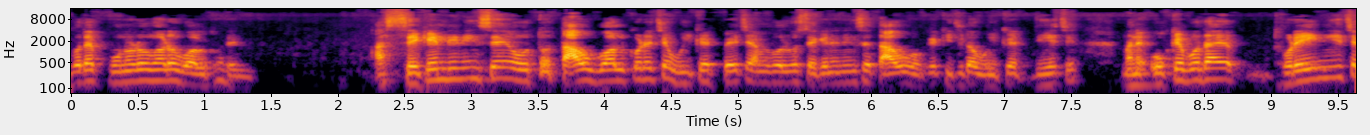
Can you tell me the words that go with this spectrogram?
বোধহয় পনেরো ওভারও বল করেনি। আর সেকেন্ড ইনিংসে ও তো তাও বল করেছে উইকেট পেয়েছে, আমি বলব সেকেন্ড ইনিংসে তাও ওকে কিছুটা উইকেট দিয়েছে। মানে ওকে বোধহয় ধরেই নিয়েছে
